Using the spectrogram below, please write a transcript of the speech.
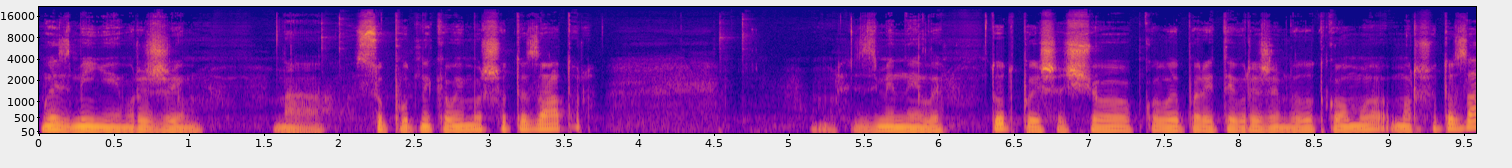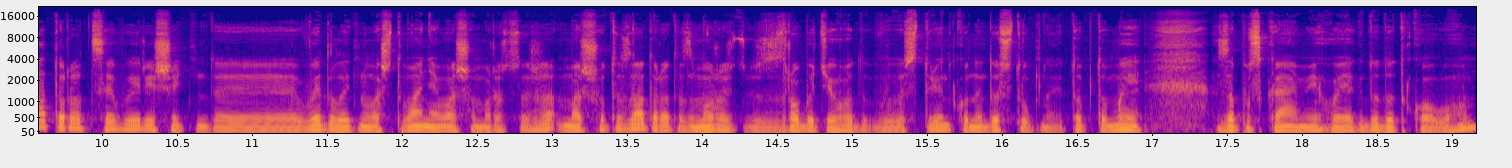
Ми змінюємо режим на супутниковий маршрутизатор. Змінили. Тут пише, що коли перейти в режим додаткового маршрутизатора, це вирішить, е, видалить налаштування вашого маршрутизатора та зможе зробить його сторінку недоступною. Тобто ми запускаємо його як додаткового.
